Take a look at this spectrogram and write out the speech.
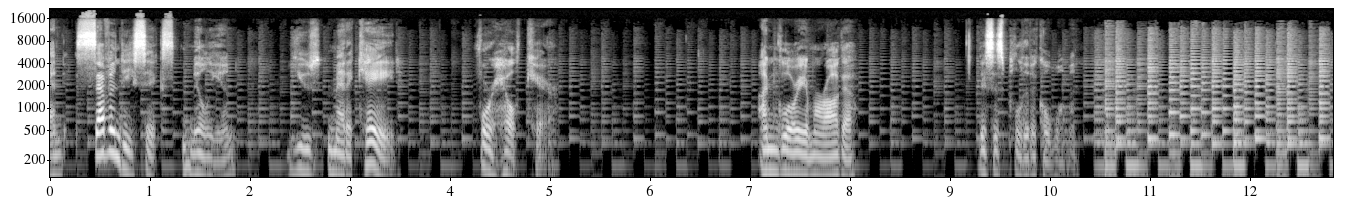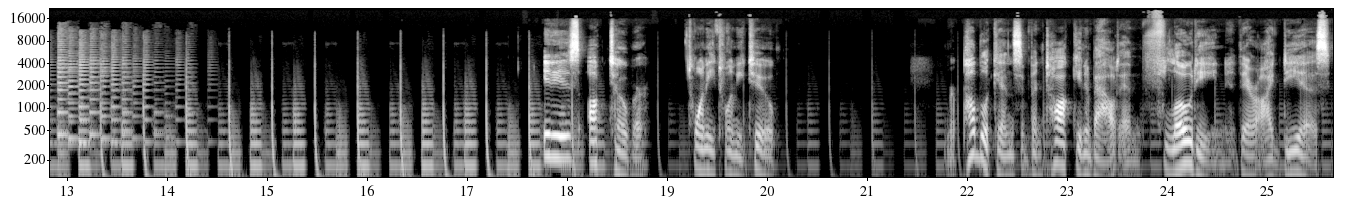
and 76 million use Medicaid for health care. I'm Gloria Moraga. This is Political Woman. It is October 2022. Republicans have been talking about and floating their ideas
